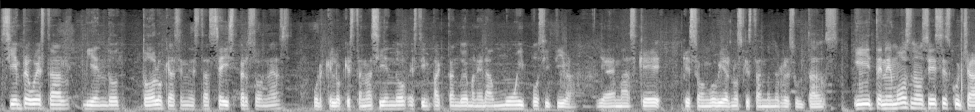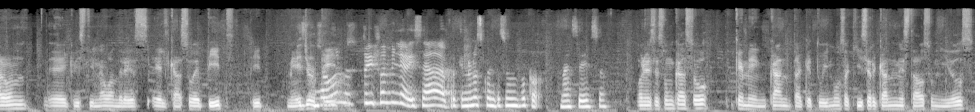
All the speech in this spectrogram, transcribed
siempre voy a estar viendo todo lo que hacen estas seis personas porque lo que están haciendo está impactando de manera muy positiva y además que, que son gobiernos que están dando resultados. Y tenemos, no sé si escucharon, eh, Cristina o Andrés, el caso de Pete, Pete Major no, Pete. no estoy familiarizada, porque no nos cuentas un poco más de eso. Bueno, ese es un caso que me encanta, que tuvimos aquí cercano en Estados Unidos.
